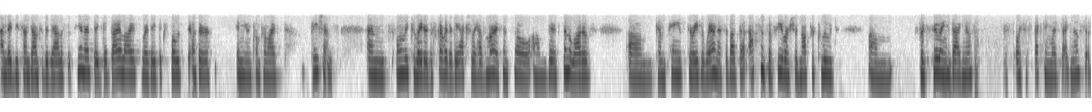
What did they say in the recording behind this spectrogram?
and they'd be sent down to the dialysis unit. They'd get dialyzed, where they'd expose the other immune compromised patients, and only to later discover that they actually have MERS. And so um, there's been a lot of um, campaigns to raise awareness about that absence of fever should not preclude um, pursuing a diagnosis or suspecting MERS diagnosis.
